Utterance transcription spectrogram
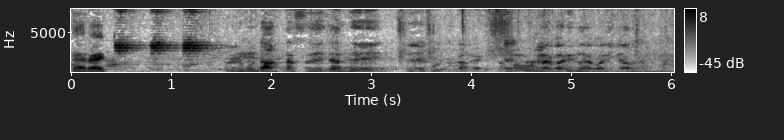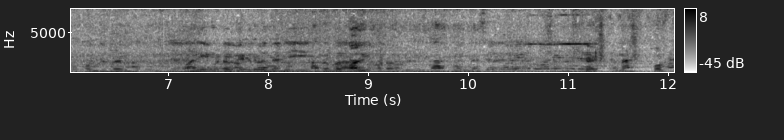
சரி ரைட் ஒரு ரெண்டு மூணு டாக்டர்ஸ் சேர்ந்து கொடுத்துருக்காங்க. நம்ம ஊர்ல வரி வரிக்காரங்க கொஞ்சம் பேர் ரொம்ப என்ன? ஓகே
